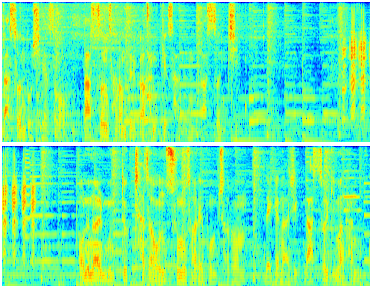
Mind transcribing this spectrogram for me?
낯선 도시에서 낯선 사람들과 함께 사는 낯선 집. 어느 날 문득 찾아온 스무 살의 봄처럼 내겐 아직 낯설기만 한 이곳.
